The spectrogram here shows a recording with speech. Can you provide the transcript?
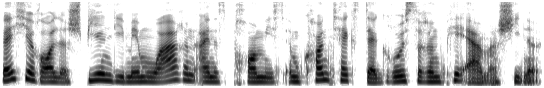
Welche Rolle spielen die Memoiren eines Promis im Kontext der größeren PR-Maschine?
